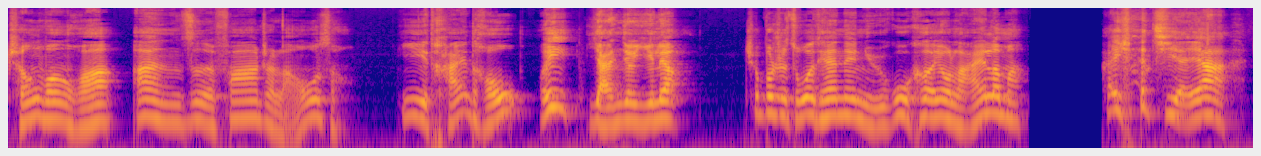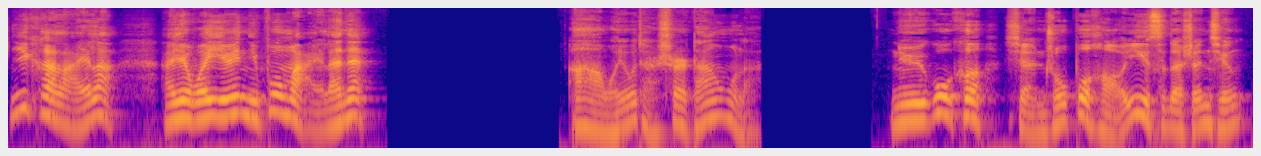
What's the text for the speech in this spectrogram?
程凤华暗自发着牢骚。一抬头，哎，眼睛一亮，这不是昨天那女顾客又来了吗？哎呀，姐呀，你可来了！哎呀，我以为你不买了呢。啊，我有点事儿耽误了。女顾客显出不好意思的神情。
